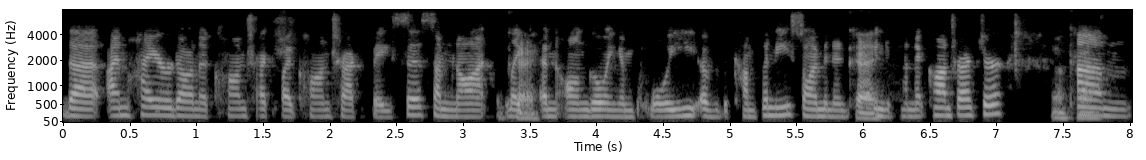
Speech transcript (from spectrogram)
that I'm hired on a contract by contract basis. I'm not okay. like an ongoing employee of the company, so I'm an okay. independent contractor. Okay. Um,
